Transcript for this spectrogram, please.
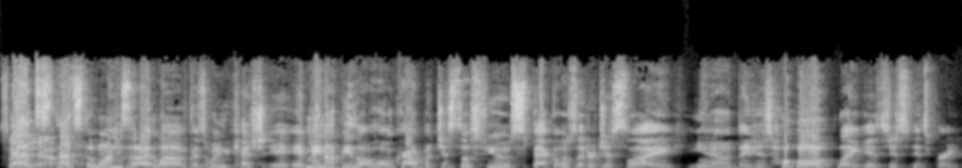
So that's yeah, that's the ones that I love is when you catch it, it may not be the whole crowd but just those few speckles that are just like you know they just oh like it's just it's great.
